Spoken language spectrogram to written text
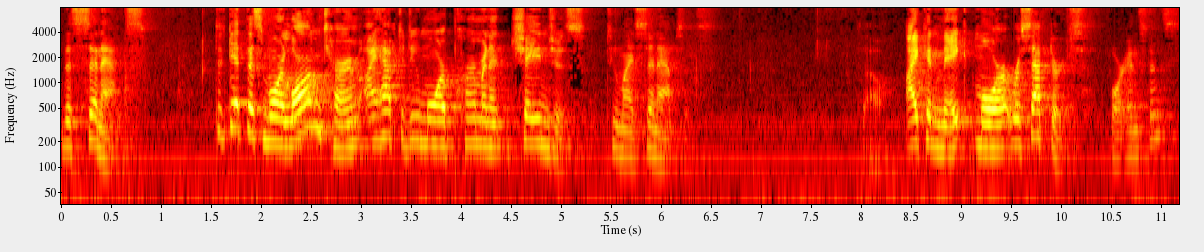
the synapse. To get this more long term, I have to do more permanent changes to my synapses. I can make more receptors, for instance,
